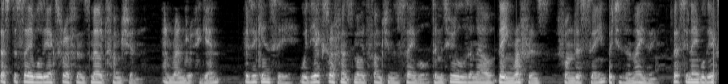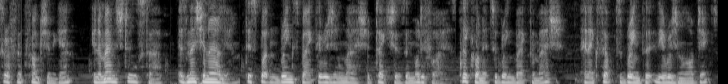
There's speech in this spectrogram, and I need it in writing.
Let's disable the X-reference mode function and render it again. As you can see, with the X-reference mode function disabled, the materials are now being referenced from this scene, which is amazing. Let's enable the X-reference function again. In the Manage Tools tab, as mentioned earlier, this button brings back the original mesh with textures and modifiers. Click on it to bring back the mesh and accept to bring the, the original object.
